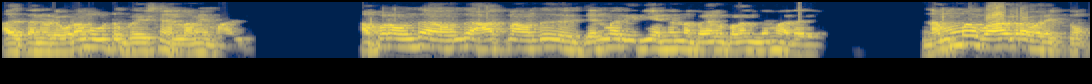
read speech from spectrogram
அது தன்னுடைய உடம்பு விட்டு போயிடுச்சுன்னா எல்லாமே மாறி. அப்புறம் வந்து அவன் வந்து ஆத்மா வந்து ஜென்ம ரீதியா என்னென்ன பயன் பலன் அதை? நம்ம வாழ்ற வரைக்கும்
